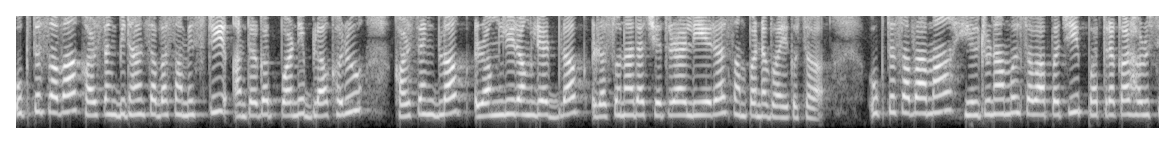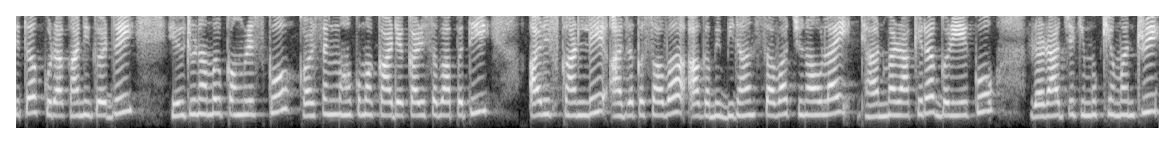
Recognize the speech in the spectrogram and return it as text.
उक्त सभा खरसाङ विधानसभा समष्टि अन्तर्गत पर्ने ब्लकहरू खरसाङ ब्लक रङ्गली रङ्गलियट ब्लक र सोनादा क्षेत्र लिएर सम्पन्न भएको छ। उक्त सभामा हिल तृणमूल सभापछि पत्रकारहरूसित कुराकानी गर्दै हिल तृणमूल कङ्ग्रेसको खरसाङ महकुमा कार्यकारी सभापति आरिफ खानले आजको सभा आगामी विधानसभा चुनावलाई ध्यानमा राखेर गरिएको र राज्यकी मुख्यमन्त्री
